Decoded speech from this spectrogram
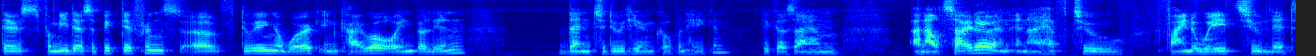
there's, for me, there's a big difference of doing a work in Cairo or in Berlin than to do it here in Copenhagen because I am an outsider and, and I have to find a way to let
